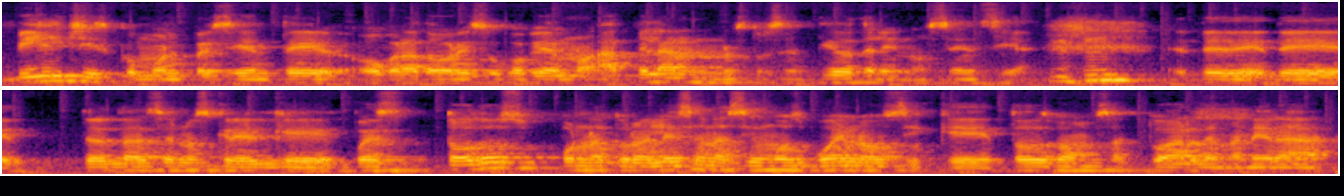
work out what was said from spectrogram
Vilchis, como el presidente Obrador y su gobierno, apelan a nuestro sentido de la inocencia, de, de tratar de hacernos creer que pues todos por naturaleza nacimos buenos y que todos vamos a actuar de manera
